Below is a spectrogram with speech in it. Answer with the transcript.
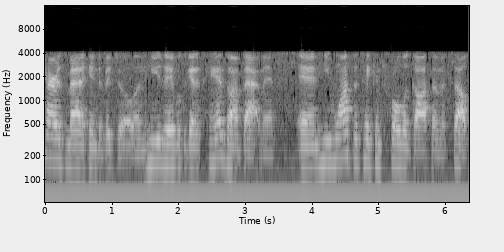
charismatic individual, and he's able to get his hands on Batman, and he wants to take control of Gotham itself.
